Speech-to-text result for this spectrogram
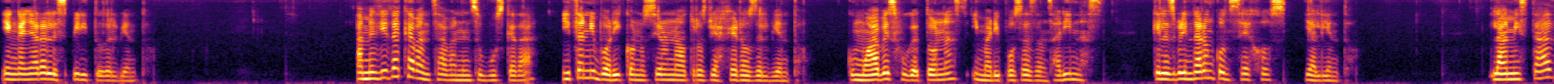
y engañar al espíritu del viento. A medida que avanzaban en su búsqueda, Ethan y Bori conocieron a otros viajeros del viento, como aves juguetonas y mariposas danzarinas, que les brindaron consejos y aliento. La amistad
